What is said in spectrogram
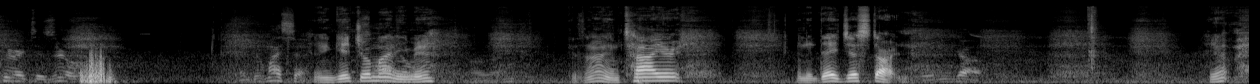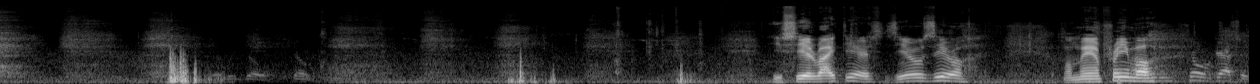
clear it to zero. And do my set. And get your money, man. Because I am tired and the day just starting. Here you go. Yep. Here we go. Showtime. You see it right there. Zero zero. My man Primo. Show, that's it.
